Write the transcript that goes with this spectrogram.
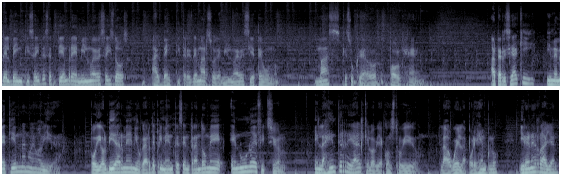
del 26 de septiembre de 1962 al 23 de marzo de 1971, más que su creador Paul Henning. Aterricé aquí y me metí en una nueva vida. Podía olvidarme de mi hogar deprimente centrándome en uno de ficción, en la gente real que lo había construido. La abuela, por ejemplo, Irene Ryan,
